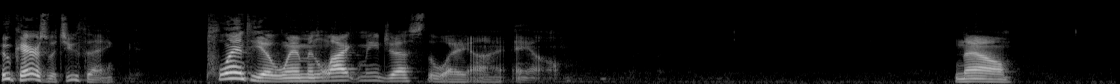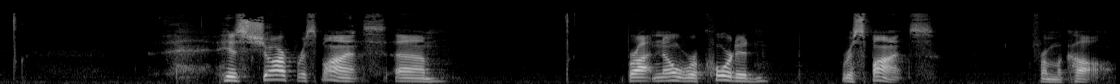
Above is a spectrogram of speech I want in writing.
who cares what you think? Plenty of women like me just the way I am. Now, his sharp response um, brought no recorded response from Michal.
